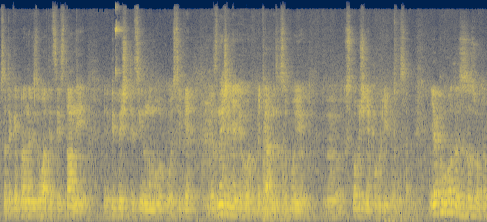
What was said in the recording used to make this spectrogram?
все-таки проаналізувати цей стан і підвищити ціну на молоко, оскільки зниження його потягне за собою скорочення поголів'я населення. Як угода з азотом?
